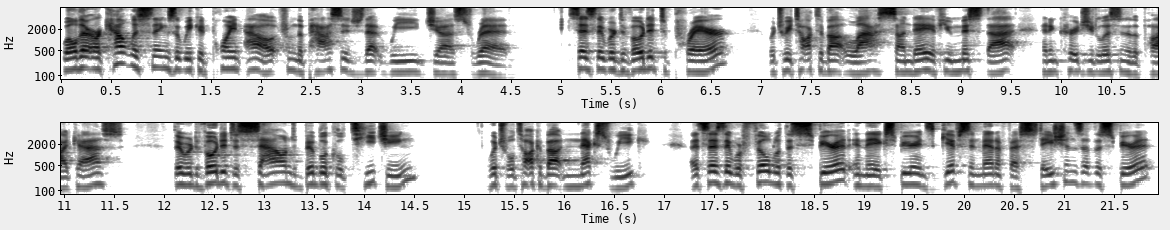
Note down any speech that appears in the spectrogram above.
Well, there are countless things that we could point out from the passage that we just read. It says they were devoted to prayer, which we talked about last Sunday. If you missed that, I'd encourage you to listen to the podcast. They were devoted to sound biblical teaching, which we'll talk about next week. It says they were filled with the Spirit and they experienced gifts and manifestations of the Spirit.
